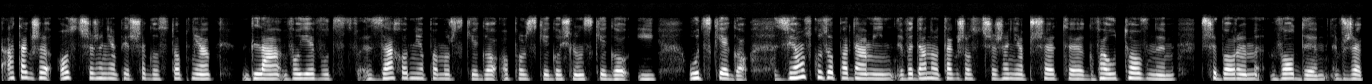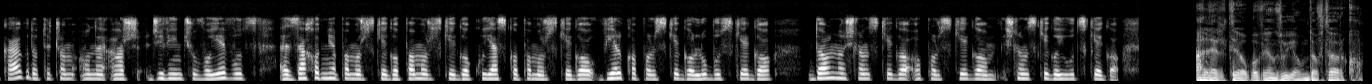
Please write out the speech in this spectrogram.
a także ostrzeżenia pierwszego stopnia dla województw zachodniopomorskiego, opolskiego, śląskiego i łódzkiego. W związku z opadami wydano także ostrzeżenia przed gwałtownym przyborem wody w rzekach. Dotyczą one aż dziewięciu województw zachodniopomorskiego, pomorskiego, kujawsko-pomorskiego, wielkopolskiego, lubuskiego, dolnośląskiego, opolskiego, śląskiego i łódzkiego. Alerty obowiązują do wtorku.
